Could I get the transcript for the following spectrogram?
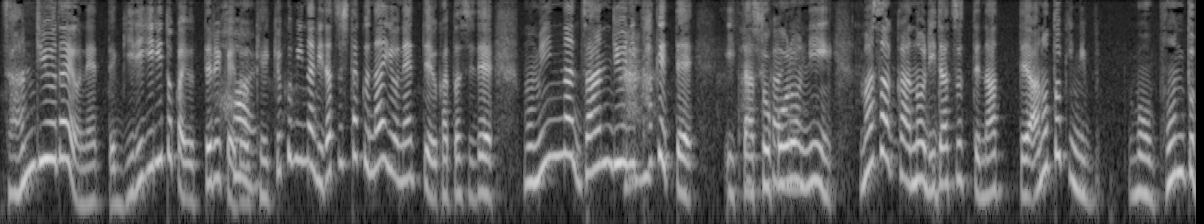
残留だよねって、ギリギリとか言ってるけど、はい、結局みんな離脱したくないよねっていう形で、もうみんな残留にかけていた ところに、まさかの離脱ってなって、あの時にもう本当、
